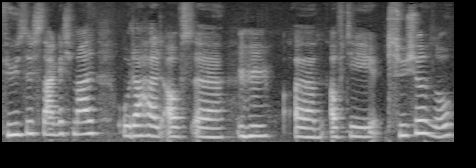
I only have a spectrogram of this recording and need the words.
physisch, sage ich mal, oder halt aufs, äh, mhm. ähm, auf die Psyche, so.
